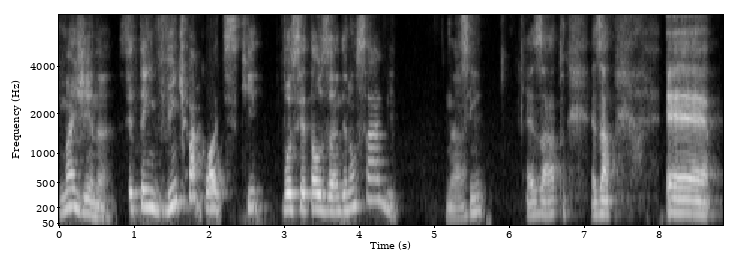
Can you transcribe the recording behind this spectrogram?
Imagina, você tem 20 pacotes que você está usando e não sabe. Né? Sim, exato, exato. É,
